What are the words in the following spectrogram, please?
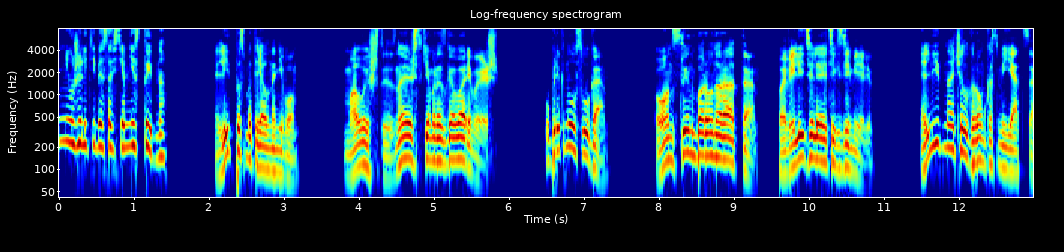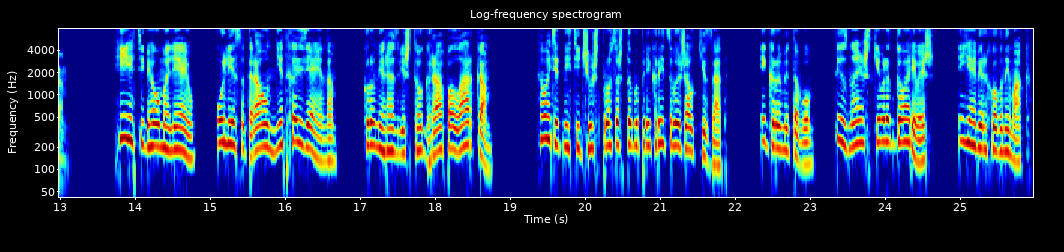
Неужели тебе совсем не стыдно?» Лид посмотрел на него. «Малыш, ты знаешь, с кем разговариваешь?» Упрекнул слуга. «Он сын барона Ратта, повелителя этих земель». Лид начал громко смеяться. «Я тебя умоляю, у леса Траун нет хозяина, кроме разве что графа Ларком. Хватит нести чушь просто, чтобы прикрыть свой жалкий зад. И кроме того, ты знаешь, с кем разговариваешь. Я верховный маг».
